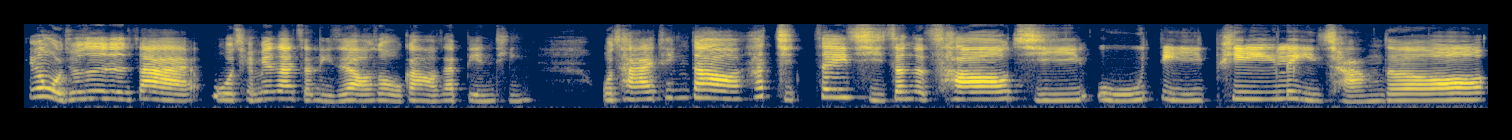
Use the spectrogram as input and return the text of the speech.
因为我就是在我前面在整理资料的时候，我刚好在边听，我才听到他几这一集真的超级无敌霹雳长的哦！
